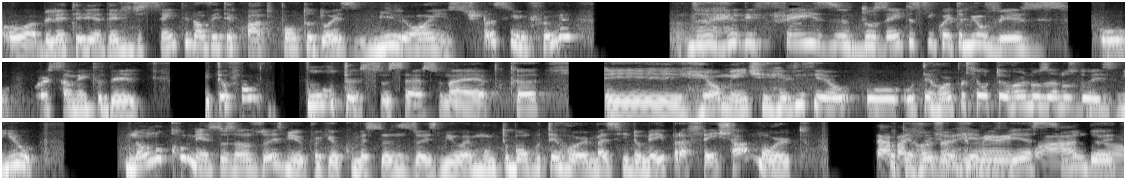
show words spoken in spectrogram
O, a bilheteria dele de 194,2 milhões. Tipo assim, o filme ele fez 250 mil vezes o orçamento dele. Então foi um puta de sucesso na época e realmente reviveu o, o terror, porque o terror nos anos 2000, não no começo dos anos 2000, porque o começo dos anos 2000 é muito bom pro terror, mas assim, do meio pra frente tava morto. Tá, o terror foi reviver assim do,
